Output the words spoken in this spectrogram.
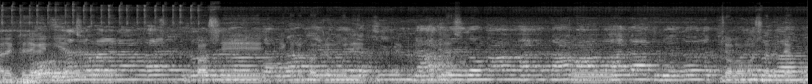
আরেকটা জায়গায় নিয়ে যাচ্ছি, পাশে এখানে চলো আমার সাথে দেখো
